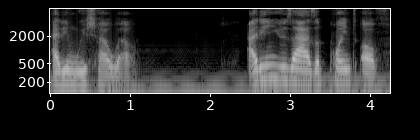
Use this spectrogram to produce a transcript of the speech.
I didn't wish her well. I didn't use her as a point of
